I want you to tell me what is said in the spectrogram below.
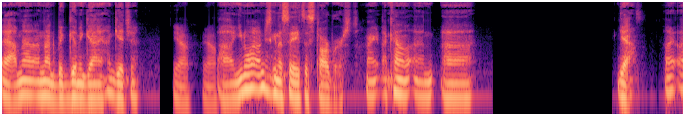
Yeah, I'm not. I'm not a big gummy guy. I get you. Yeah, yeah. Uh, you know what? I'm just gonna say it's a starburst, right? I kind of, uh, yeah. I, I,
